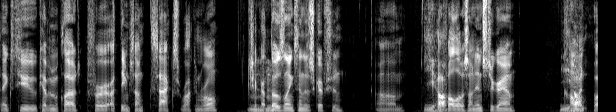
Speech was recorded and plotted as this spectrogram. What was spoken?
thanks to Kevin MacLeod for our theme song, Sax Rock and Roll. Check out Mhm. those links in the description. Um, yeah. follow us on Instagram. Yeah. Comment. uh,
